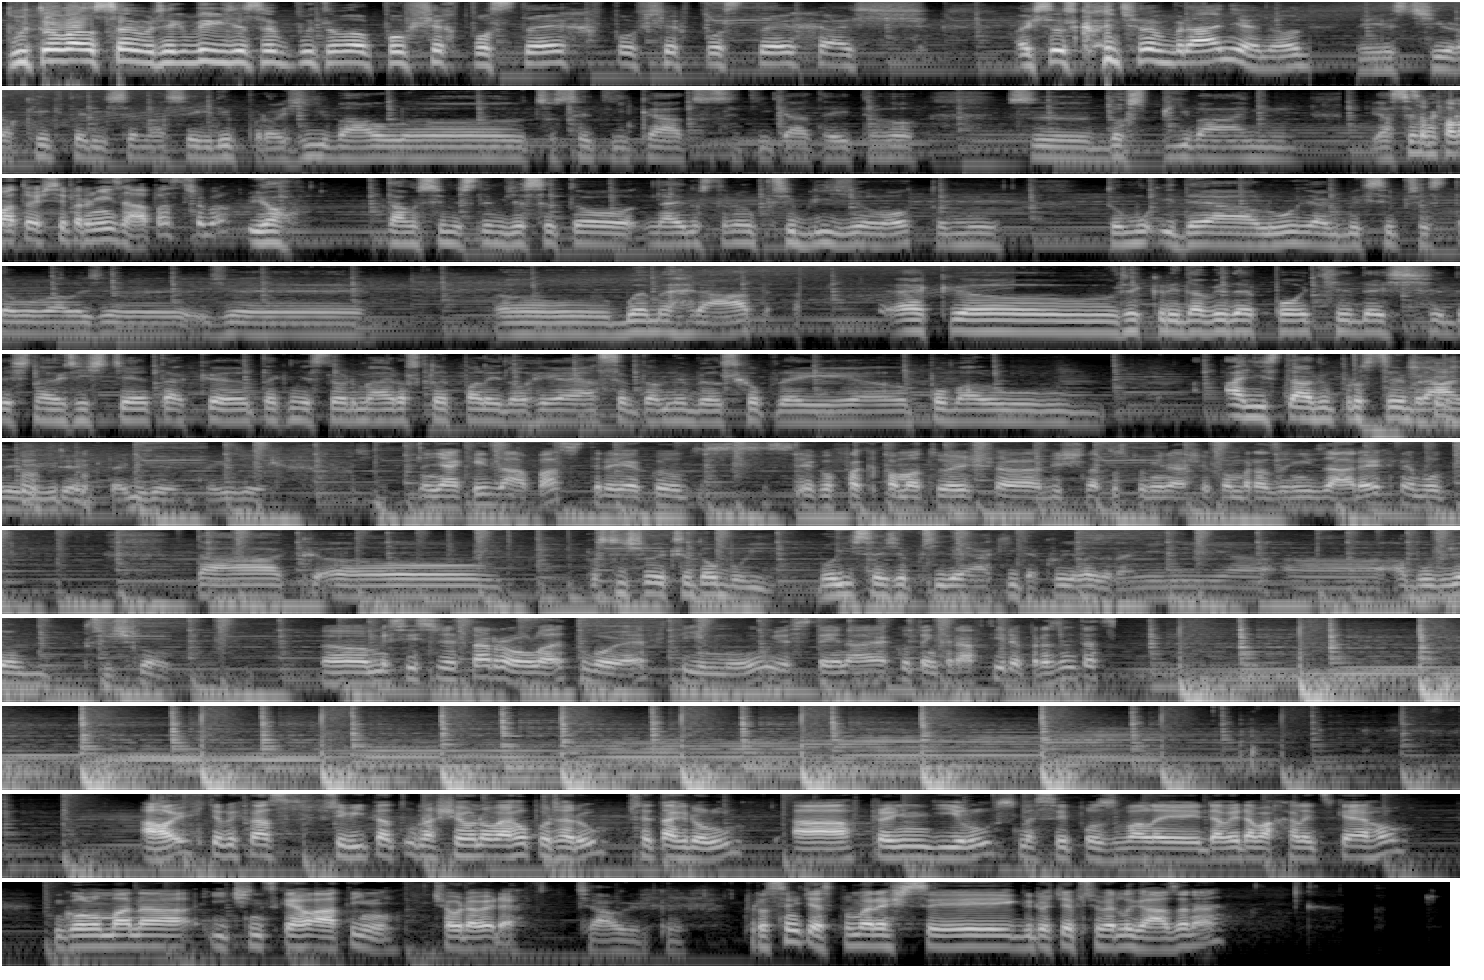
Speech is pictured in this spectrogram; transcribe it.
putoval jsem, řekl bych, že jsem putoval po všech postech, po všech postech, až, až jsem skončil v bráně. No. Nejhezčí roky, který jsem asi kdy prožíval, eh, co se týká, co se týká tady toho dospívání. Já jsem Co, jako... pamatuješ si první zápas třeba? Jo, tam si myslím, že se to na jednu stranu přiblížilo tomu, tomu ideálu, jak bych si představoval, že, že uh, budeme hrát. Jak uh, řekli Davide, pojď, jdeš, jdeš na hřiště, tak, tak mě normálně rozklepali nohy a já jsem tam nebyl schopný uh, pomalu ani stát uprostřed brány, bych řekl, takže, takže. Na nějaký zápas, který jako, jako fakt pamatuješ, když na to vzpomínáš jako mrazení v zádech, nebo tak uh, prostě člověk se toho bojí. Bojí se, že přijde nějaký takovýhle zranění a, a, a bohužel přišlo. Uh, myslíš si, že ta role tvoje v týmu je stejná jako tenkrát v té reprezentaci? Ahoj, chtěl bych vás přivítat u našeho nového pořadu Přetah dolů a v prvním dílu jsme si pozvali Davida Machalického, golmana Jíčínského A týmu. Čau Davide. Čau Jirko. Prosím tě, vzpomeneš si, kdo tě přivedl k házené?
